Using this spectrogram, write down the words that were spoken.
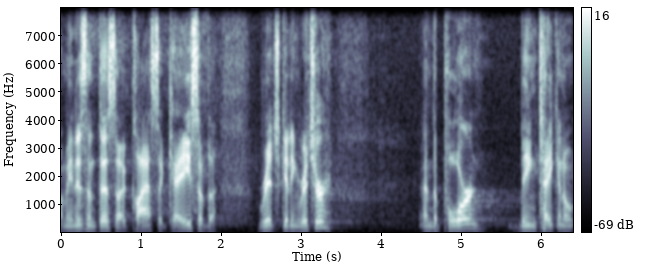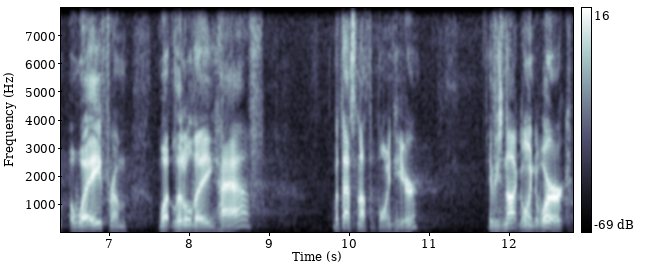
I mean, isn't this a classic case of the rich getting richer and the poor being taken away from what little they have. But that's not the point here. If he's not going to work,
